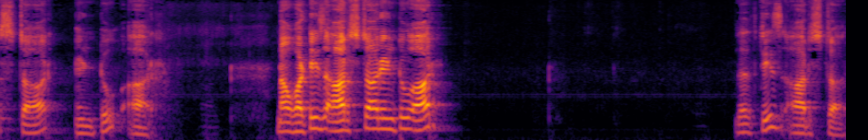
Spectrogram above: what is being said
star into R. Now what is R star into R? That is R star.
